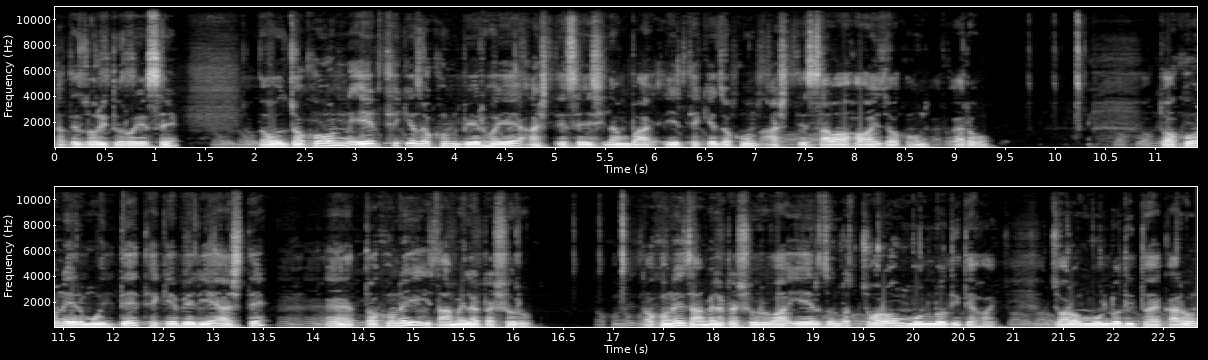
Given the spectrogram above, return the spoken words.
সাথে জড়িত রয়েছে। তো যখন এর থেকে যখন বের হয়ে আসতে চেয়েছিলাম বা এর থেকে যখন আসতে চাওয়া হয় যখন কারও, তখন এর মধ্যে থেকে বেরিয়ে আসতে হ্যাঁ তখনই ঝামেলাটা শুরু। তখনই ঝামেলাটা শুরু হয়, এর জন্য চরম মূল্য দিতে হয়। চরম মূল্য দিতে হয়, কারণ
